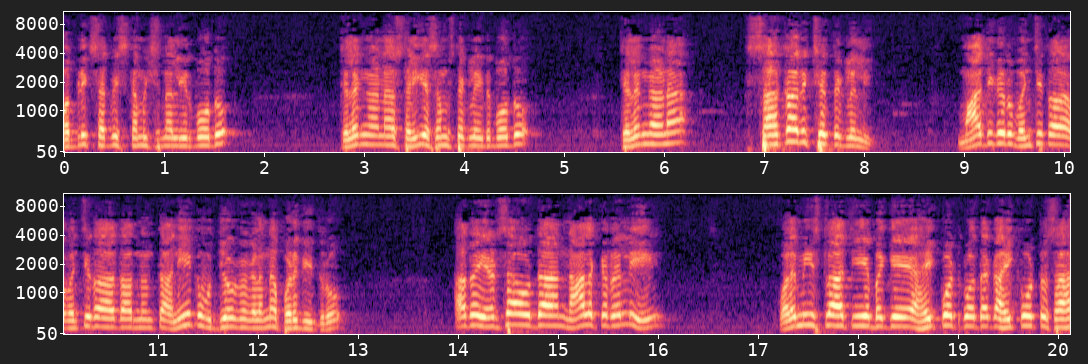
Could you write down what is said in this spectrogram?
ಪಬ್ಲಿಕ್ ಸರ್ವಿಸ್ ಕಮಿಷನ್ ಅಲ್ಲಿ ಇರ್ಬೋದು, ತೆಲಂಗಾಣ ಸ್ಥಳೀಯ ಸಂಸ್ಥೆಗಳಿರ್ಬೋದು ತೆಲಂಗಾಣ ಸಹಕಾರಿ ಕ್ಷೇತ್ರಗಳಲ್ಲಿ ಮಾದಿಗರು ವಂಚಿತ ವಂಚಿತರಾದಂಥ ಅನೇಕ ಉದ್ಯೋಗಗಳನ್ನು ಪಡೆದಿದ್ರು. ಆದರೆ ಎರಡ್ ಸಾವಿರದ ನಾಲ್ಕರಲ್ಲಿ ಒಳ ಮೀಸಲಾತಿಯ ಬಗ್ಗೆ ಹೈಕೋರ್ಟ್ಗೆ ಹೋದಾಗ ಹೈಕೋರ್ಟ್ ಸಹ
